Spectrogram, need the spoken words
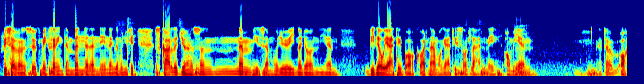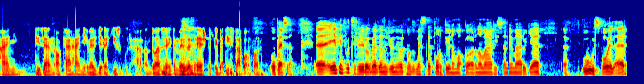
Chris Evans, ők még szerintem benne lennének, de mondjuk egy Scarlett Johansson nem hiszem, hogy ő így nagyon ilyen videójátékba akarná magát viszont látni, amilyen hmm. hát a, ahány tizen akárhány éves gyerek izgul állandóan. Szerintem ő ezzel teljes mértékben tisztában van. Ó, persze. Egyébként furcsa, hogy Robert Downey Jr. mondod, mert de pont ő nem akarna már, hiszen ő már ugye ú, uh, spoiler,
